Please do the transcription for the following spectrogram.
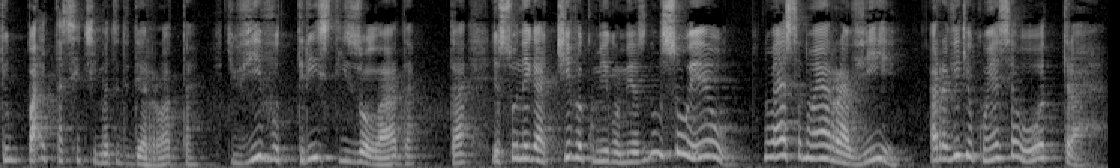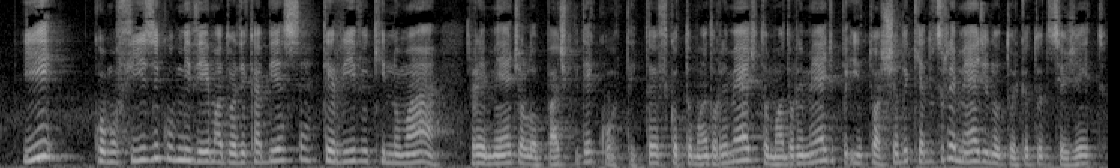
Tenho um baita sentimento de derrota. Vivo triste e isolada, tá? Eu sou negativa comigo mesmo. Não sou eu. Não, essa não é a Ravi. A Ravi que eu conheço é outra. E, como físico, me veio uma dor de cabeça terrível que há remédio alopático que dê conta. Então eu fico tomando remédio, tomando remédio, e estou achando que é dos remédios, doutor, que eu estou desse jeito.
